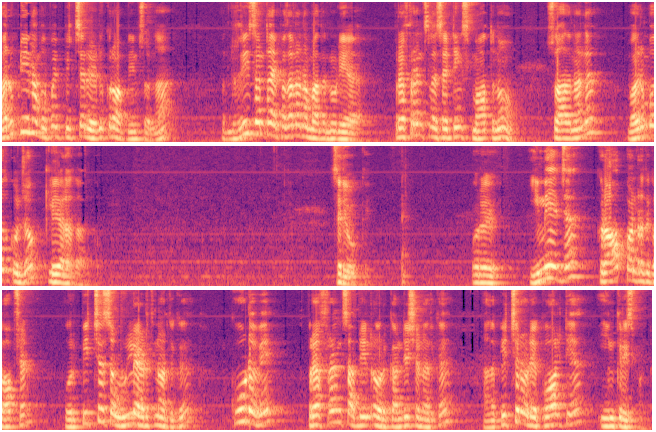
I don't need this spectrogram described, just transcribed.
மறுபடியும் நம்ம போய் பிக்சர் எடுக்கிறோம் அப்படின்னு சொன்னால் ரீசெண்டாக இப்போ தானே நம்ம அதனுடைய ப்ரெஃபரன்ஸில் செட்டிங்ஸ் மாற்றணும் ஸோ அதனால் வரும்போது கொஞ்சம் கிளியராக தான் இருக்கும். சரி ஓகே ஒரு இமேஜை க்ராப் பண்ணுறதுக்கு ஆப்ஷன் ஒரு பிக்சர்ஸை உள்ளே எடுத்துனதுக்கு கூடவே ப்ரெஃபரன்ஸ் அப்படின்ற ஒரு கண்டிஷன் இருக்குது அந்த பிக்சருடைய குவாலிட்டியை இன்க்ரீஸ் பண்ணுறேன்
